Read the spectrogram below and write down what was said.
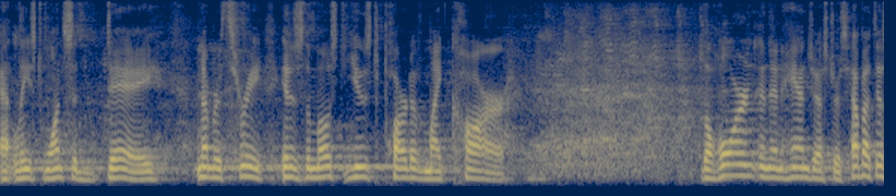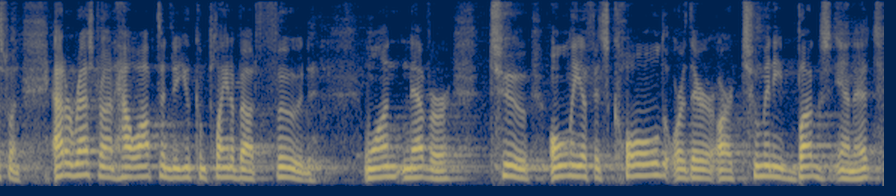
at least once a day Number three, it is the most used part of my car. the horn and then hand gestures. How about this one? At a restaurant, how often do you complain about food? One, never. Two, only if it's cold or there are too many bugs in it.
